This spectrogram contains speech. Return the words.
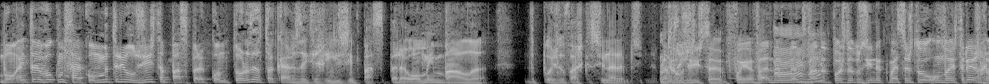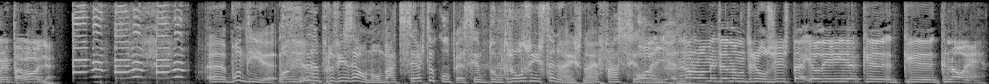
Bom, então eu vou começar como meteorologista, passo para condutor de autocarros da Carris e passo para homem-bala depois do Vasco acionar a buzina. Meteorologista foi a Wanda, portanto, Wanda, depois da buzina começas tu, um, dois, três, rebenta a bolha. Ah, bom dia. Bom Se dia. a previsão não bate certo, a culpa é sempre do meteorologista, não é? Isto não é fácil. Olha, normalmente é no meteorologista, eu diria que, que, que não é.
